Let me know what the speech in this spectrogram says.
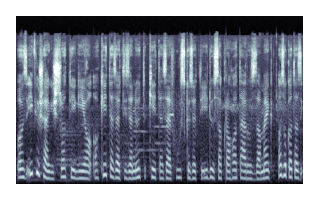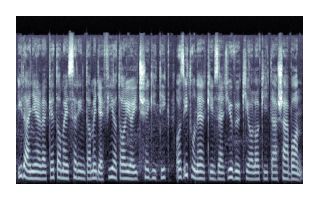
Az ifjúsági stratégia a 2015-2020 közötti időszakra határozza meg azokat az irányelveket, amely szerint a megye fiataljait segítik az itthon elképzelt jövő kialakításában.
